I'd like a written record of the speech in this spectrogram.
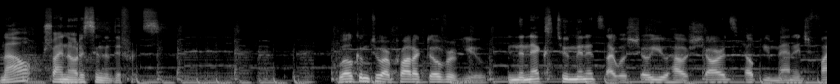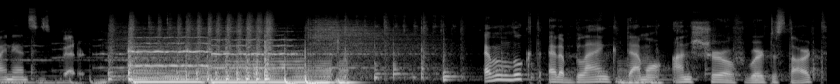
Now, try noticing the difference. Welcome to our product overview. In the next two minutes, I will show you how shards help you manage finances better. Ever looked at a blank demo unsure of where to start?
